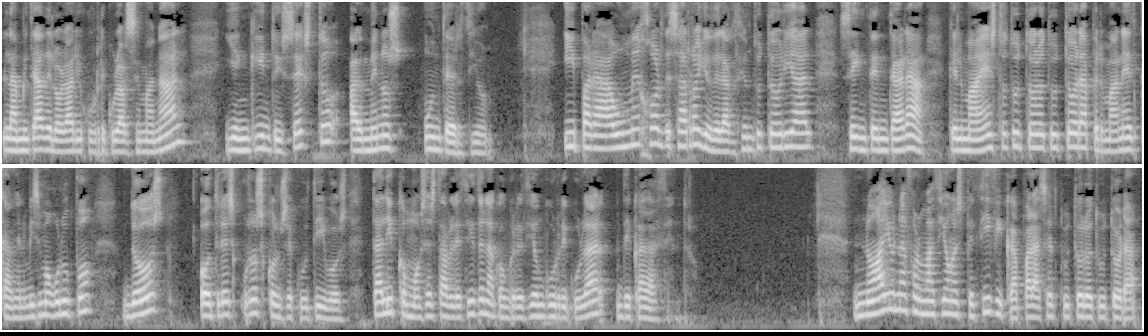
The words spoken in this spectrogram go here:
la mitad del horario curricular semanal y en quinto y sexto al menos un tercio y para un mejor desarrollo de la acción tutorial se intentará que el maestro tutor o tutora permanezca en el mismo grupo dos o tres cursos consecutivos, tal y como se ha establecido en la concreción curricular de cada centro. No hay una formación específica para ser tutor o tutora,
